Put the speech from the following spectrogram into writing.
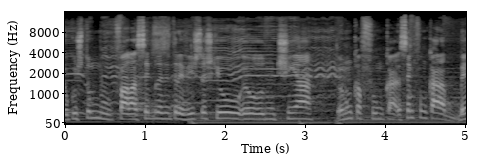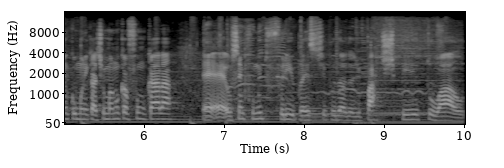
Eu costumo falar sempre nas entrevistas que eu, eu não tinha. Eu nunca fui um cara. Sempre fui um cara bem comunicativo, mas nunca fui um cara. é, eu sempre fui muito frio para esse tipo de, de parte espiritual.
